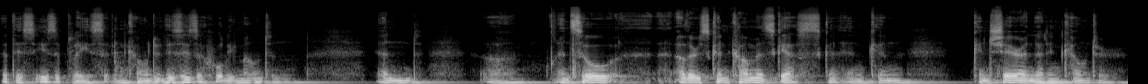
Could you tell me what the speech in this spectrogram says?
that this is a place of encounter, this is a holy mountain. And, uh, and so others can come as guests and can, can share in that encounter,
